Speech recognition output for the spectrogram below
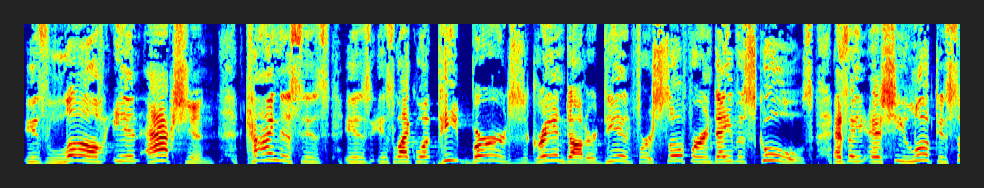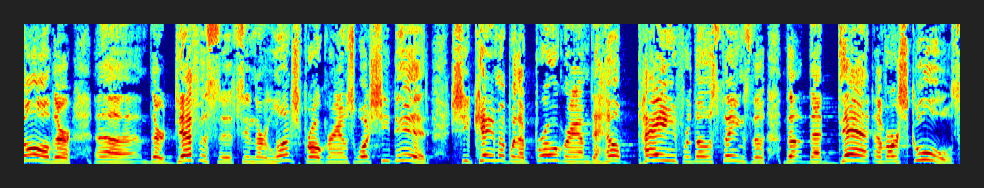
is love in action. Kindness is, is, is like what Pete Bird's granddaughter did for Sulphur and Davis schools. As, they, as she looked and saw their, uh, their deficits in their lunch programs, what she did, she came up with a program to help pay for those things, the, the, that debt of our schools.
